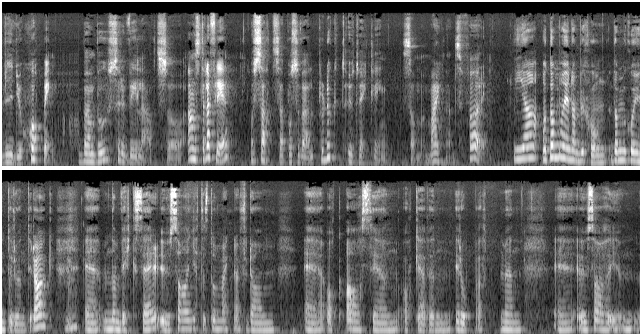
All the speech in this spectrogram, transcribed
videoshopping. Bambuser vill alltså anställa fler och satsa på såväl produktutveckling som marknadsföring. Ja, och de har ju en ambition. De går ju inte runt idag, Mm. eh, men de växer. USA är en jättestor marknad för dem eh, och Asien och även Europa. Men USA har ju en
